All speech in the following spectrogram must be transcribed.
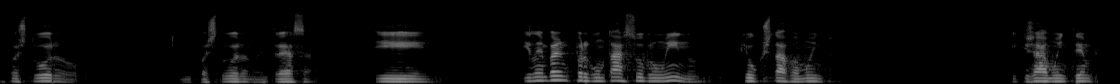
um pastor, ou uma pastora, não interessa, e, e lembrei-me de perguntar sobre um hino que eu gostava muito e que já há muito tempo,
